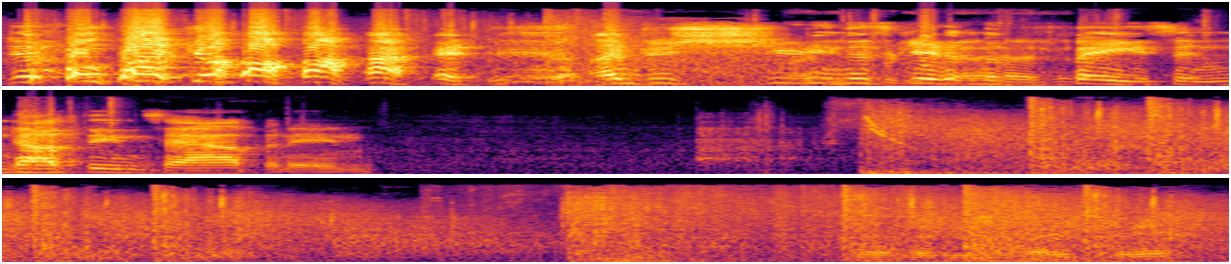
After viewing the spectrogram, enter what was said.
Dude, oh my god! I'm just shooting this kid in the face and nothing's happening. Retard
